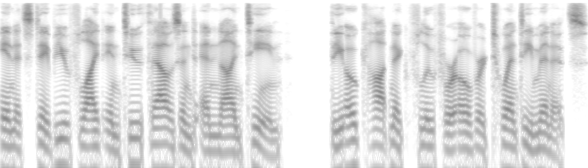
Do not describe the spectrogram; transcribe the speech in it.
In its debut flight in 2019, the Okhotnik flew for over 20 minutes.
